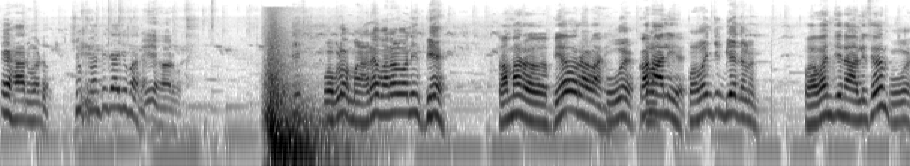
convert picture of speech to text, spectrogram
એ હારું હડો. સુખ શાંતિ જાયજો પાછા પોબળો મારે વરાળવાની બે. તમારે બે વરાળવાની? ઓય કન આલી હે? પવનજીન બે જણન. પવનજીન આલી છે એમ? ઓવે.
